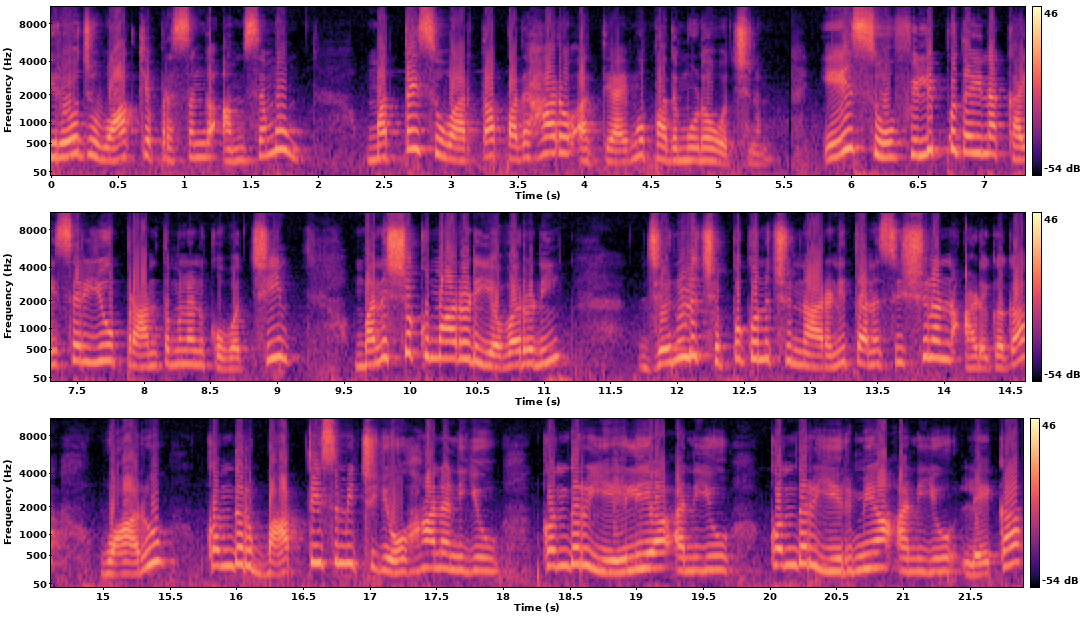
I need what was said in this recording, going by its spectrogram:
ఈరోజు వాక్య ప్రసంగ అంశము మత్తైసు వార్త పదహారో అధ్యాయము పదమూడో వచనం. యేసు ఫిలిప్పుదైన కైసరియు ప్రాంతములకు వచ్చి మనుష్య కుమారుడు ఎవరుని? జనులు చెప్పుకొనుచున్నారని తన శిష్యులను అడుగగా వారు కొందరు బాప్తీసమిచ్చి యోహాననియు కొందరు ఏలియా అనియు కొందరు ఇర్మియా అనియు లేక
